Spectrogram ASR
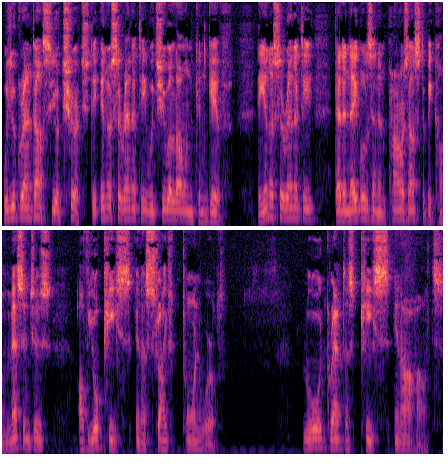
Will you grant us, your church, the inner serenity which you alone can give, the inner serenity that enables and empowers us to become messengers of your peace in a strife torn world? Lord, grant us peace in our hearts.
